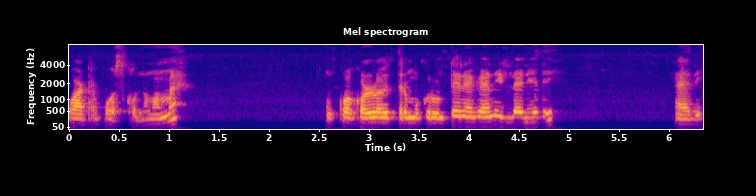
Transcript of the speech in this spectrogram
వాటర్ పోసుకుందామమ్మా ఇంకొకళ్ళు ఇద్దరు ముగ్గురు ఉంటేనే కానీ ఇల్లు అనేది అది.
